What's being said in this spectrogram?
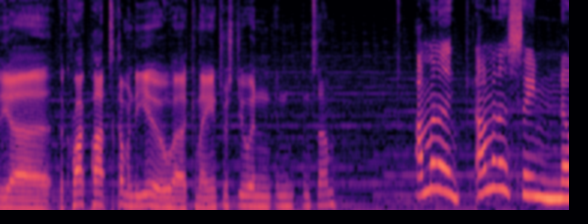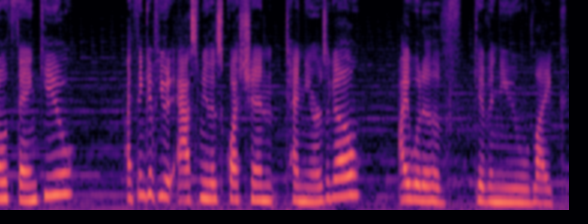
the uh, the crock pot's coming to you. Uh, can I interest you in in, in some? I'm gonna I'm gonna say no thank you. I think if you had asked me this question ten years ago, I would have given you like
